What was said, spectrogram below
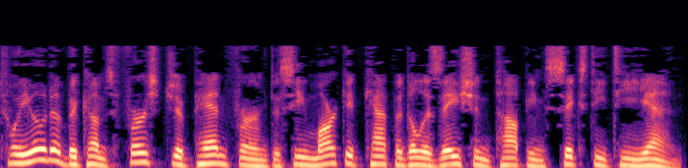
Toyota becomes first Japan firm to see market capitalization topping 60 yen.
